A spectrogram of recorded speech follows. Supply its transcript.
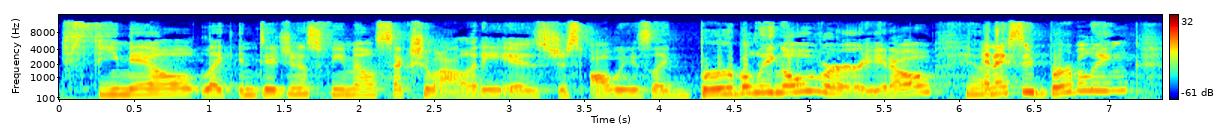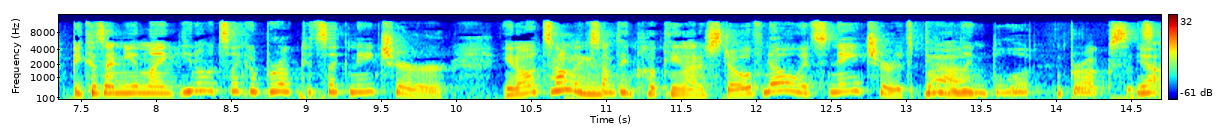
female, like indigenous female sexuality is just always like burbling over, you know? And I say burbling because I mean, like, you know, it's like a brook, it's like nature. You know, it's not like mm. something cooking on a stove. No, it's nature. It's burbling blo- brooks. It's, yeah,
